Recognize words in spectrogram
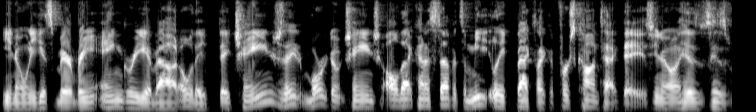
you know, when he gets very, very angry about oh they they change, they Borg don't change, all that kind of stuff. It's immediately back to like the first contact days. You know, his his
